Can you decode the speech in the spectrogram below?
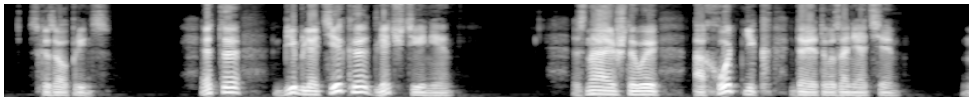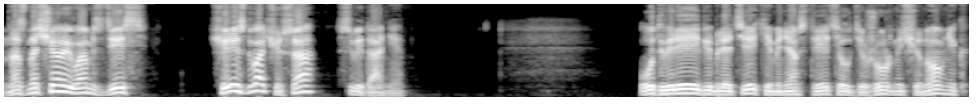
— сказал принц. «Это библиотека для чтения. Знаю, что вы охотник до этого занятия. Назначаю вам здесь через два часа свидание. У дверей библиотеки меня встретил дежурный чиновник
